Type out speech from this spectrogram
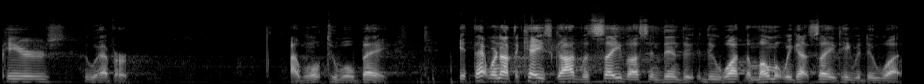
peers, whoever. I want to obey. If that were not the case, God would save us and then do, do what? The moment we got saved, He would do what?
